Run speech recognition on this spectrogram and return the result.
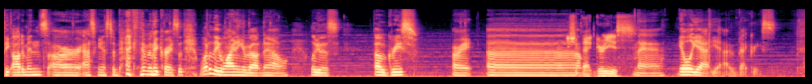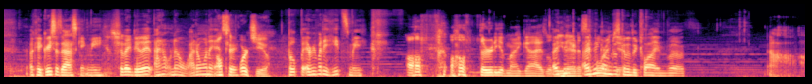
The Ottomans are asking us to back them in a crisis. What are they whining about now? Look at this. Oh, Greece. All right. Uh, You should bet Greece. Nah. Yeah. Well, yeah, yeah. I would bet Greece. Okay, Greece is asking me. Should I do it? I don't know. I don't want to I'll support you. But, but everybody hates me. All all 30 of my guys will I be think, there to support you. I support think I'm just you. gonna decline both. Ah.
